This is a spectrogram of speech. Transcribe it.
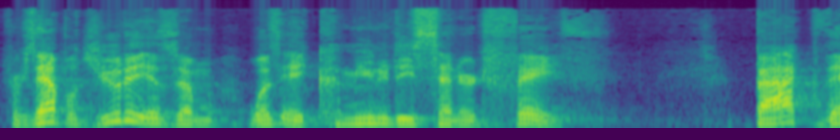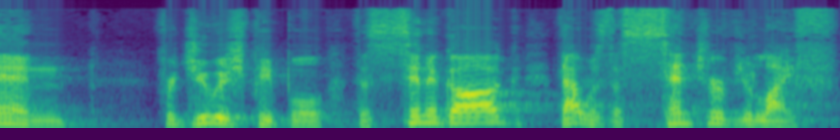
For example, Judaism was a community centered faith. Back then, for Jewish people, the synagogue, that was the center of your life.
